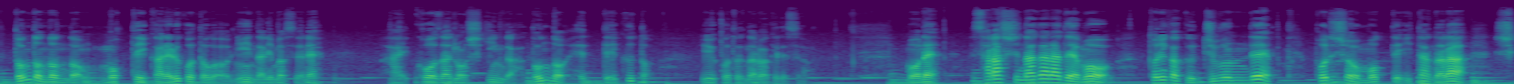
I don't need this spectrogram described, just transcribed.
どんどんどんどん持っていかれることになりますよね。はい、口座の資金がどんどん減っていくということになるわけですよ。もうね晒しながらでもとにかく自分でポジションを持っていたならし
